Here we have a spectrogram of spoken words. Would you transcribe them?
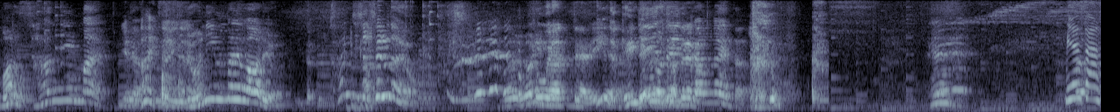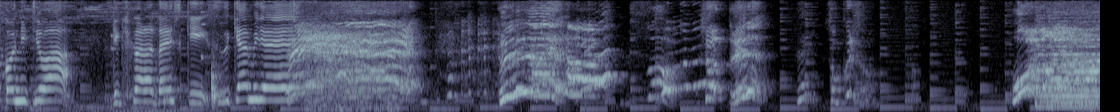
まだ3人前いやないないない4人前はあるよ感じさせるなよそうやっていいんだ現実をさせ静にれば考えたら皆さんこんにちは激辛大好き鈴木亜美ですそうちょっとええそっくりさんほち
